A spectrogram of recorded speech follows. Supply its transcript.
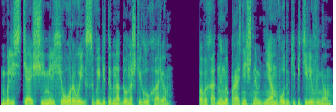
блестящий мельхиоровый с выбитым на донышке глухарем. По выходным и праздничным дням воду кипятили в нем.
